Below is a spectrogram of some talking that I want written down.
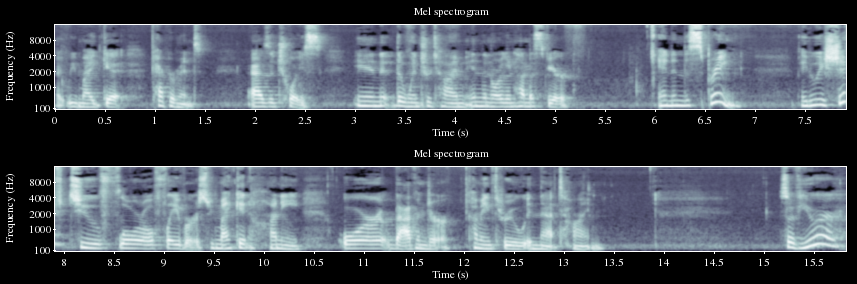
right? We might get peppermint as a choice in the wintertime in the northern hemisphere. And in the spring, maybe we shift to floral flavors. We might get honey or lavender coming through in that time. So if you're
